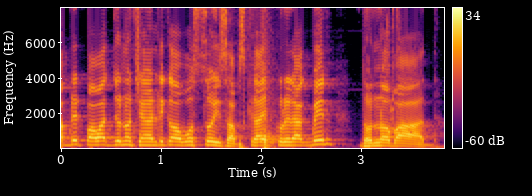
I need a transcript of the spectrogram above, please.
আপডেট পাওয়ার জন্য চ্যানেলটিকে অবশ্যই সাবস্ক্রাইব করে রাখবেন। ধন্যবাদ।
